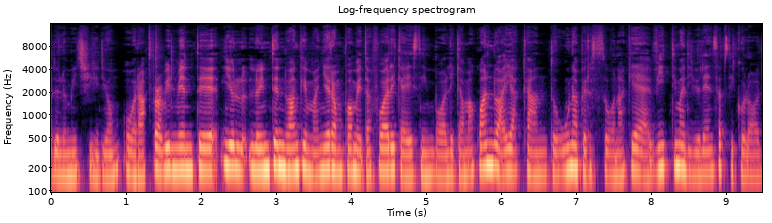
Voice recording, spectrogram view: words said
dell'omicidio. Ora, probabilmente io lo intendo anche in maniera un po' metaforica e simbolica, ma quando hai accanto una persona che è vittima di violenza psicologica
